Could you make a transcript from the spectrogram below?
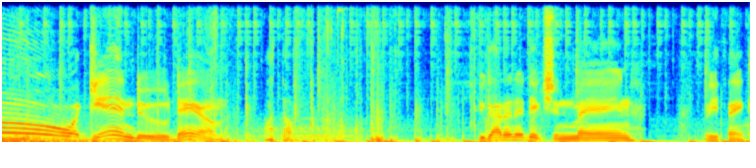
oh, again, dude. Damn. What the? F you got an addiction, man. What do you think?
